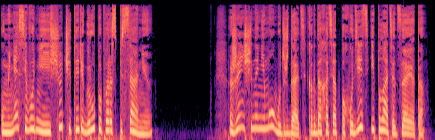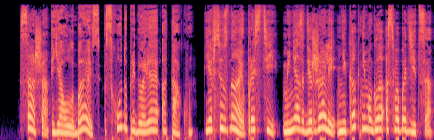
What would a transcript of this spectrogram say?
У меня сегодня еще четыре группы по расписанию. Женщины не могут ждать, когда хотят похудеть и платят за это. «Саша!» Я улыбаюсь, сходу предваряя атаку. «Я все знаю, прости. Меня задержали, никак не могла освободиться.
